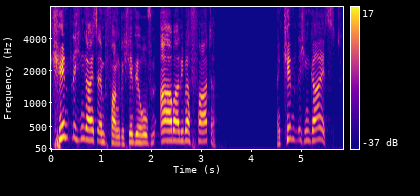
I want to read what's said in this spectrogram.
kindlichen Geist empfangen, durch den wir rufen, aber lieber Vater. Einen kindlichen Geist.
